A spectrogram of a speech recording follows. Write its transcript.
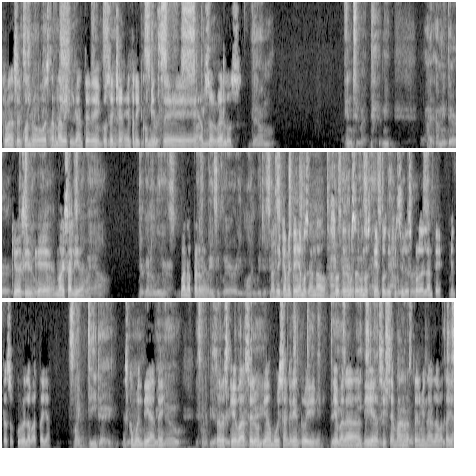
¿Qué van a hacer cuando esta nave gigante de cosecha entre y comience a absorberlos? Quiero decir que no hay salida. Van a perder. Básicamente ya hemos ganado. Solo tenemos algunos tiempos difíciles por delante mientras ocurre la batalla. Es como el día D. Sabes que va a ser un día muy sangriento y llevará días y semanas terminar la batalla.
